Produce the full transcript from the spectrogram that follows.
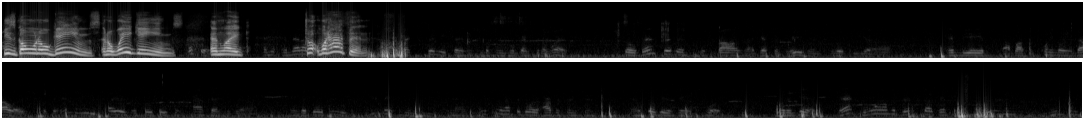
He's going to games and away games, and like, what happened? So Ben Simmons was filing, I guess, a grievance with the uh, NBA about the twenty million dollars. But the NBA Players Association contacted them and was like, "Yo, dude, you're basically you know, we still have to go to arbitration and we'll still get his day in court." But again, that going on the bench stuff, that's you mentally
